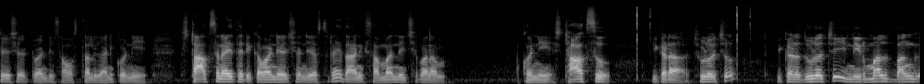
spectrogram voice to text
చేసేటువంటి సంస్థలు కానీ కొన్ని స్టాక్స్ని అయితే రికమెండేషన్ చేస్తున్నాయి. దానికి సంబంధించి మనం కొన్ని స్టాక్స్ ఇక్కడ చూడొచ్చు. ఇక్కడ చూడొచ్చు ఈ నిర్మల్ బంగ్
